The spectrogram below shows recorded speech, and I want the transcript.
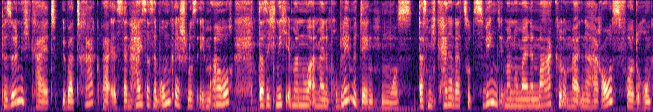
Persönlichkeit übertragbar ist, dann heißt das im Umkehrschluss eben auch, dass ich nicht immer nur an meine Probleme denken muss, dass mich keiner dazu zwingt, immer nur meine Makel und meine Herausforderung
